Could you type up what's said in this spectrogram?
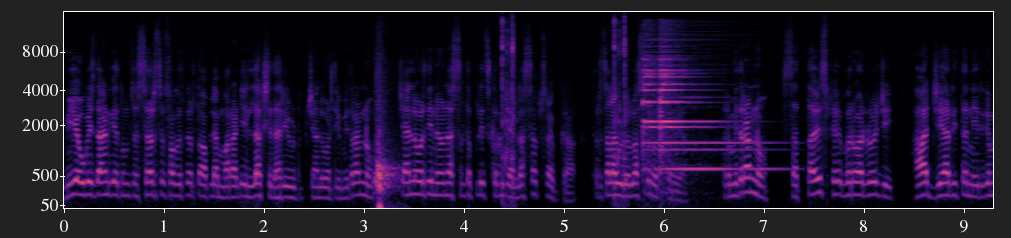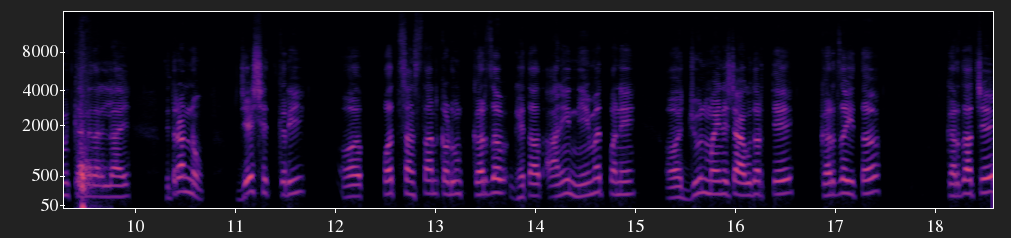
मी योगेश दांडके तुमचं सरचं स्वागत करतो आपल्या मराठी लक्षधारी युट्यूब चॅनलवरती मित्रांनो चॅनलवरती नवीन असेल तर प्लीज करून चॅनलला सबस्क्राईब करा. तर चला व्हिडिओला सुरुवात करूया. तर मित्रांनो सत्तावीस फेब्रुवारी रोजी हा जी आर इथं निर्गमित करण्यात आलेला आहे. मित्रांनो जे शेतकरी पतसंस्थांकडून कर्ज घेतात आणि नियमितपणे जून महिन्याच्या अगोदर ते कर्ज इथं कर्जाचे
